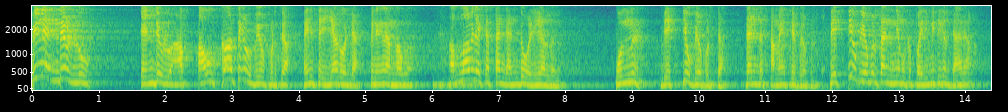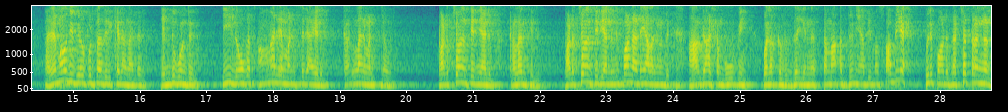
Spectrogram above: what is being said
പിന്നെ എന്തേ ഉള്ളൂ? എന്റെ ഉള്ളൂ? ഔക്കാത്തുകൾ ഉപയോഗപ്പെടുത്തുക. അതിന് തയ്യാറുമല്ല. പിന്നെ എങ്ങനെ നന്നാവുക? അള്ളാവിലേക്ക് എത്താൻ രണ്ട് വഴിയാണുള്ളത് ഒന്ന് വ്യക്തി ഉപയോഗപ്പെടുത്തുക. രണ്ട് സമയത്തെ ഉപയോഗപ്പെടുത്തുക. വ്യക്തി ഉപയോഗപ്പെടുത്താൻ ഇനി നമുക്ക് പരിമിതികൾ ധാരാളം. പരമാവധി ഉപയോഗപ്പെടുത്താതിരിക്കലാണ് നല്ലത്. എന്തുകൊണ്ട്? ഈ ലോകത്ത് ആരെ മനസ്സിലായാലും കള്ളൻ മനസ്സിലാവില്ല. പടച്ചോനെ തിരിഞ്ഞാലും കള്ളൻ തിരിയും. പടച്ചോനെ തിരിയാൻ ഒരുപാട് അടയാളങ്ങളുണ്ട്. ആകാശം ഭൂമി. ഒരുപാട് നക്ഷത്രങ്ങൾ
